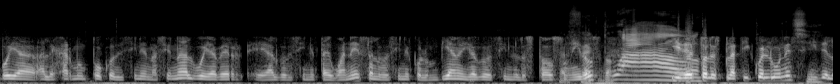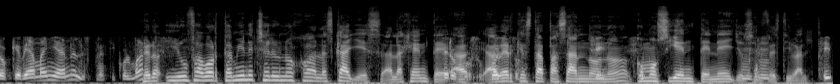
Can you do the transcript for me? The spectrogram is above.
voy a alejarme un poco del cine nacional, voy a ver eh, algo de cine taiwanés, algo de cine colombiano y algo de cine de los Estados Unidos. Wow. Y de esto les platico el lunes y de lo que vea mañana les platico el martes. Pero, y un favor, también échale un ojo a las calles, a la gente, a, ver qué está pasando, ¿no? ¿Cómo sienten ellos el festival? Sí,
